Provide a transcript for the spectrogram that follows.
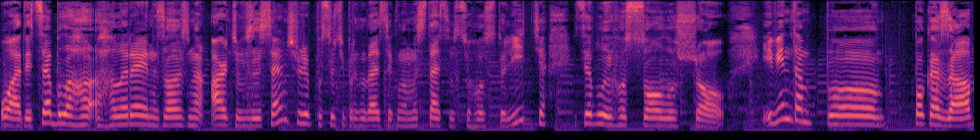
От і це була галерея, називалася вона Art of the Century, по суті, прикладається як на мистецтво цього століття, і це було його соло-шоу. І він там по показав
